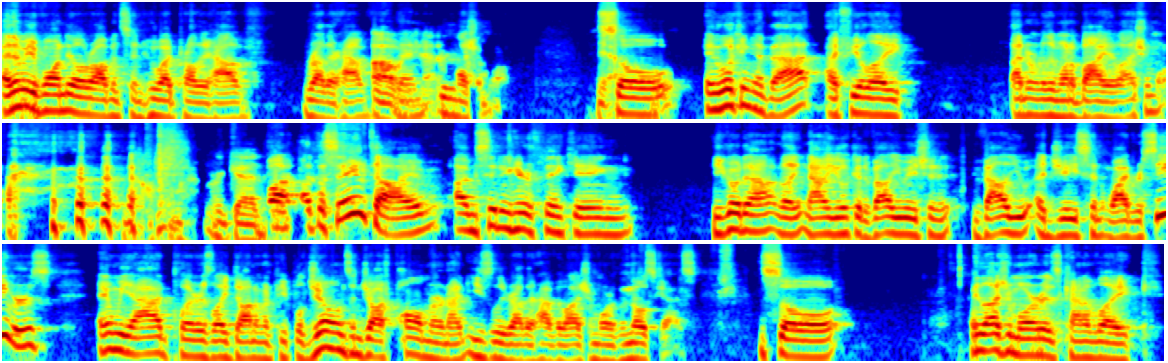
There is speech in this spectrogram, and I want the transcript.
And then we have Wan'Dale Robinson, who I'd probably have rather have oh, than yeah. Elijah Moore. Yeah. So in looking at that, I feel like I don't really want to buy Elijah Moore. no, we're good. But at the same time, I'm sitting here thinking, you go down like now you look at evaluation value adjacent wide receivers, and we add players like Donovan People Jones and Josh Palmer, and I'd easily rather have Elijah Moore than those guys. So Elijah Moore is kind of like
